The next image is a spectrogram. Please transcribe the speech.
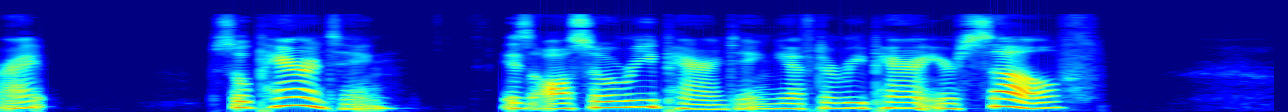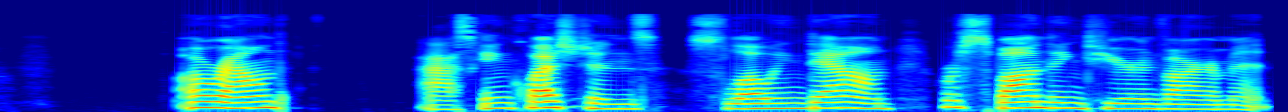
Right? So parenting is also reparenting. You have to reparent yourself around asking questions, slowing down, responding to your environment.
